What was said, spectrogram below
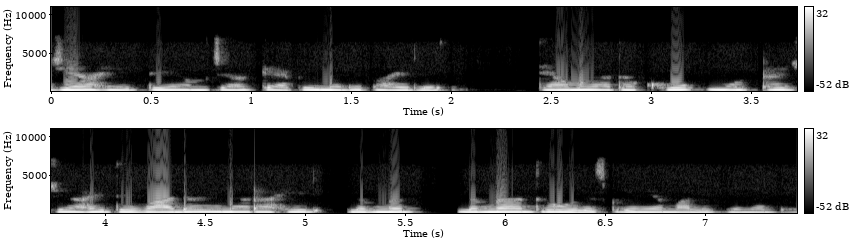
जे आहे ते आमच्या कॅफेमध्ये पाहिले. त्यामुळे आता खूप मोठं जे आहे ते वादळ येणार आहे. लग्न लग्नानंतर होईलच प्रेम या मालिकेमध्ये.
